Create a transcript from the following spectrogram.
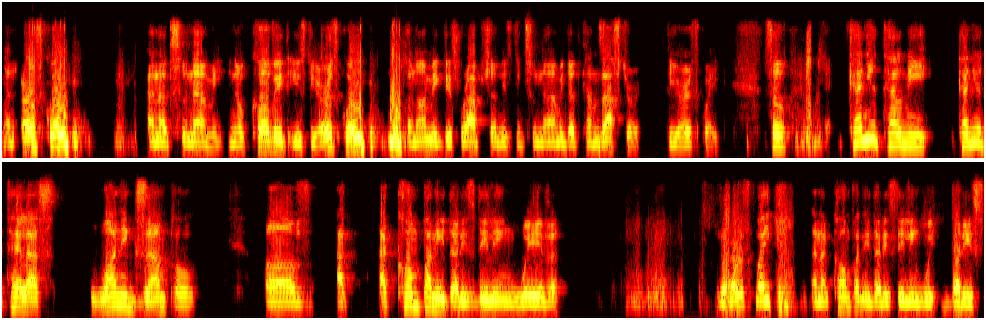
an earthquake and a tsunami. You know, COVID is the earthquake, economic disruption is the tsunami that comes after the earthquake. So, can you tell me, can you tell us one example of a, a company that is dealing with the earthquake and a company that is dealing with that is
